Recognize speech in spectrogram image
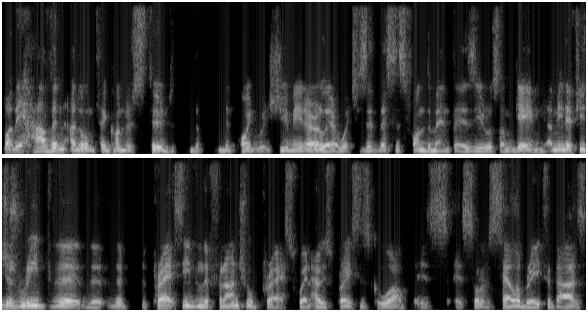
But they haven't, I don't think, understood the, the point which you made earlier, which is that this is fundamentally a zero sum game. I mean, if you just read the, the, the, the, press, even the financial press, when house prices go up, it's, it's sort of celebrated as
